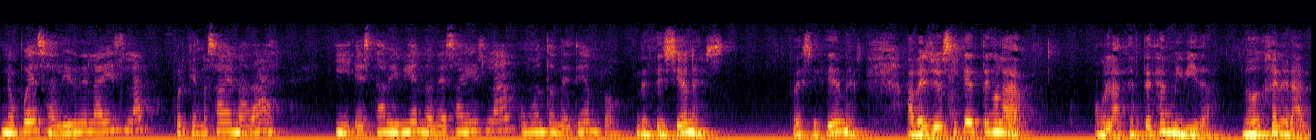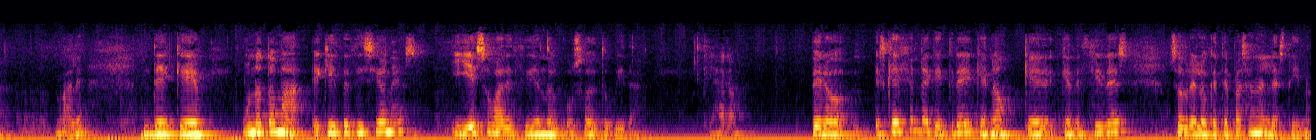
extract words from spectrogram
no puede salir de la isla porque no sabe nadar. Y está viviendo en esa isla un montón de tiempo. Decisiones. Decisiones. A ver, yo sí que tengo la, o la certeza en mi vida, no en general, ¿vale? De que uno toma X decisiones y eso va decidiendo el curso de tu vida. Claro. Pero es que hay gente que cree que no, que, que decides sobre lo que te pasa en el destino.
